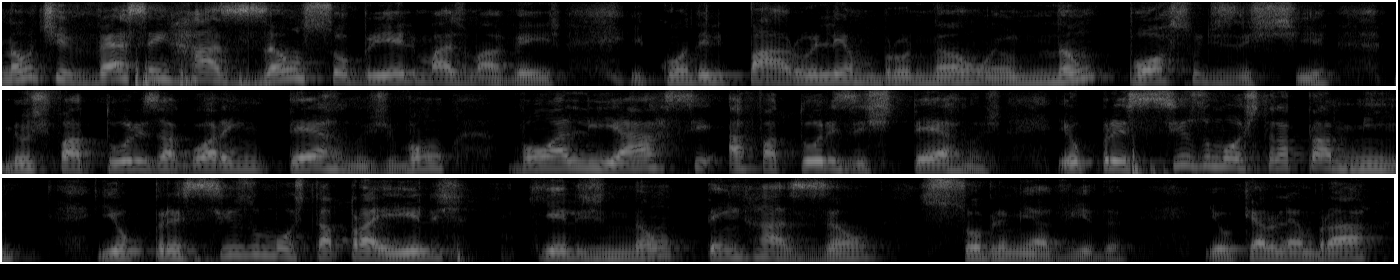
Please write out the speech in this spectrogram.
não tivessem razão sobre ele mais uma vez. E quando ele parou, ele lembrou: não, eu não posso desistir. Meus fatores agora internos vão, vão aliar-se a fatores externos. Eu preciso mostrar para mim e eu preciso mostrar para eles que eles não têm razão sobre a minha vida. E eu quero lembrar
